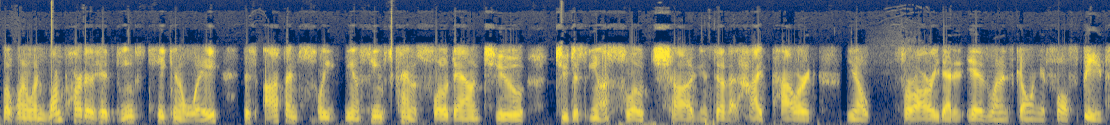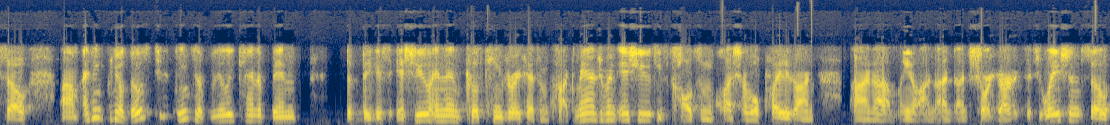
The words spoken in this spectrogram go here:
But when when one part of his game's taken away, this offense, you know, seems to kind of slow down to to just you know a slow chug instead of that high powered, you know. Ferrari that it is when it's going at full speed. So um, I think you know those two things have really kind of been the biggest issue. And then Kliff Kingsbury's had some clock management issues. He's called some questionable plays on on um, you know on, on, on short yardage situations. So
